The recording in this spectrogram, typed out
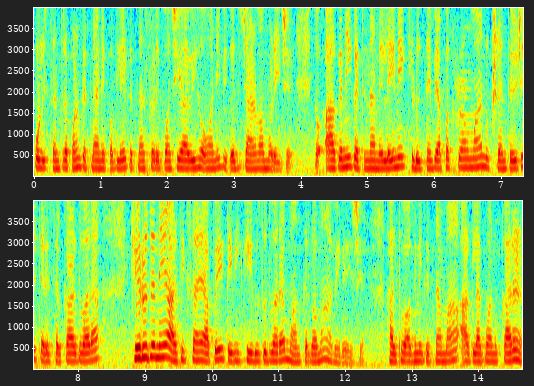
પોલીસ તંત્ર પણ ઘટનાને પગલે ઘટના સ્થળે પહોંચી આવી હોવાની વિગત જાણવા મળી છે. તો આગની ઘટનાને લઈને ખેડૂતને વ્યાપક પ્રમાણમાં નુકસાન થયું છે ત્યારે સરકાર દ્વારા ખેડૂતને આર્થિક સહાય આપે તેવી ખેડૂતો દ્વારા માંગ કરવામાં આવી રહી છે. હાલ તો આગની ઘટનામાં આગ લાગવાનું કારણ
